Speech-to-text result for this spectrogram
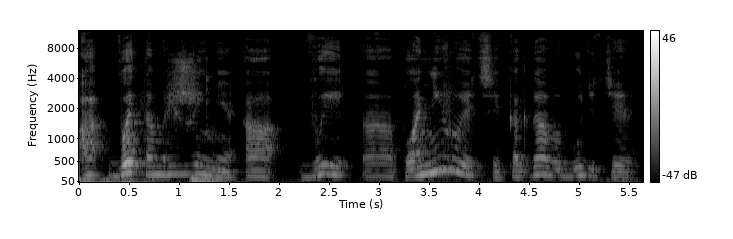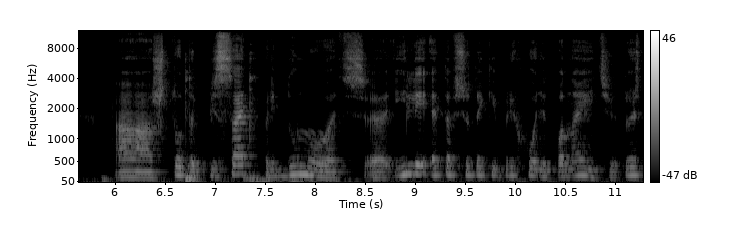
А в этом режиме а вы а, планируете, когда вы будете а, что-то писать, придумывать, э, или это все-таки приходит по наитию? То есть,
